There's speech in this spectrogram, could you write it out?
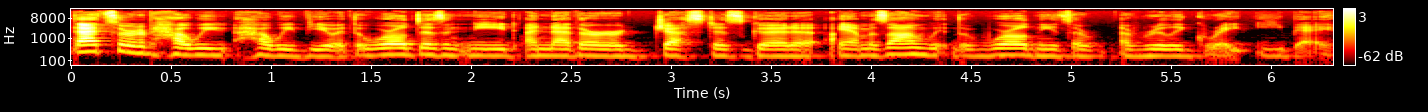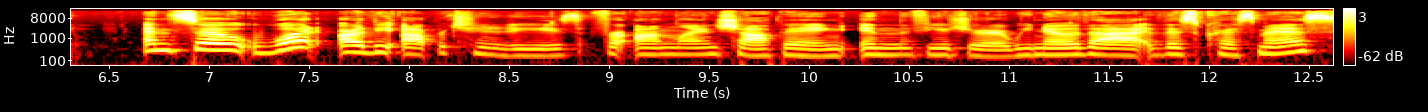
that's sort of how we how we view it. The world doesn't need another just as good Amazon. The world needs a, a really great eBay. And so, what are the opportunities for online shopping in the future? We know that this Christmas,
